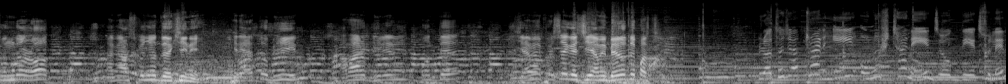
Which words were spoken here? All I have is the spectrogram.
সুন্দর রথ আমি আজ পর্যন্ত দেখিনি কিন্তু এত ভিড় আমার ভিড়ের মধ্যে জ্যামে ফেসে গেছি আমি বেরোতে পারছি রথযাত্রার এই অনুষ্ঠানে যোগ দিয়েছিলেন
